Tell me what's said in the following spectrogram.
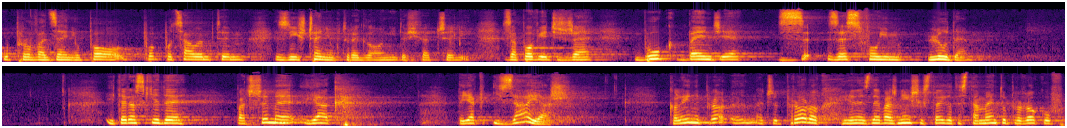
uprowadzeniu, po, po, po całym tym zniszczeniu, którego oni doświadczyli. Zapowiedź, że Bóg będzie z, ze swoim ludem. I teraz, kiedy patrzymy, jak, jak Izajasz, kolejny pro, znaczy prorok, jeden z najważniejszych Starego Testamentu proroków,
